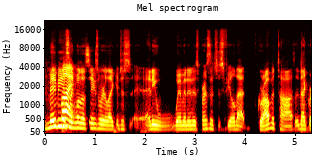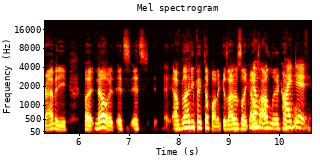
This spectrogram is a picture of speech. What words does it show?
maybe but, it's like one of those things where like just eh, any women in his presence just feel that gravitas, that gravity. But no, it, it's it's. Eh, I'm glad you picked up on it because I was like, no, I was oddly I did.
